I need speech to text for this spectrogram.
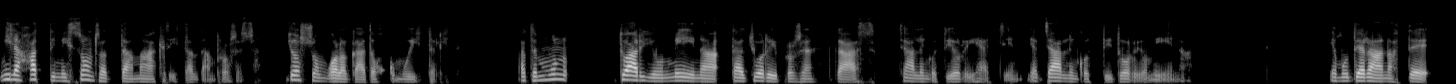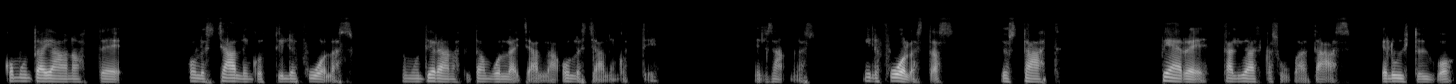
millä hatti, missä on sattaa määksi tältä prosessa. Jos on vuolakaa tohko muistelit. Että mun tuarjun miina tai juuri taas tjallinkotti juuri hetsin ja tjallinkotti torjo miina. Ja mun teräänahte, kun mun tajanahte olles tjallinkotti le fuolas. Ja mun teräänahte tämän vuonna jällä olles tjallinkotti. Millä saamlas. Millä fuolastas, jos taat pere tal jatkasuvaa taas. Ja luistuivo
